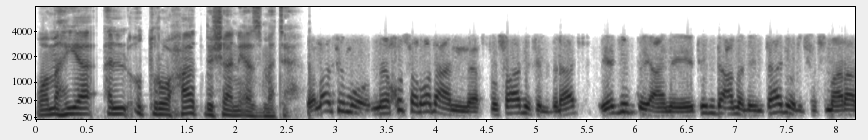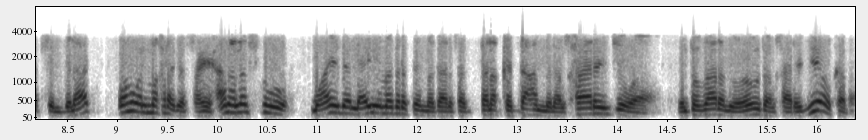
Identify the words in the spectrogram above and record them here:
وما هي الأطروحات بشأن أزمته؟ والله في ما يخص الوضع الاقتصادي في البلاد يجب يعني يتم دعم الإنتاج والاستثمارات في البلاد وهو المخرج الصحيح. أنا لست مؤيدا لأي مدرسة من مدارس تلقي الدعم من الخارج وانتظار الوعود الخارجية وكذا.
